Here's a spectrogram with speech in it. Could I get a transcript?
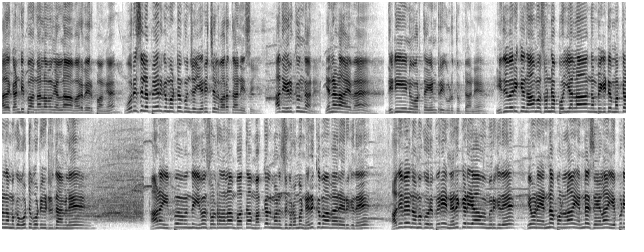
அதை கண்டிப்பாக நல்லவங்க எல்லாம் வரவேற்பாங்க. ஒரு சில பேருக்கு மட்டும் கொஞ்சம் எரிச்சல் வரத்தானே செய்யும். அது இருக்கும் தானே? என்னடா இவன்? திடீர்னு ஒருத்தன் என்ட்ரி கொடுத்துட்டானே இது வரைக்கும் நாம சொன்ன பொய்யெல்லாம் நம்பிக்கிட்டு மக்கள் நமக்கு ஓட்டு போட்டுக்கிட்டு இருந்தாங்களே. ஆனால் இப்போ வந்து இவன் சொல்றதெல்லாம் பார்த்தா மக்கள் மனசுக்கு ரொம்ப நெருக்கமாக வேற இருக்குது. அதுவே நமக்கு ஒரு பெரிய நெருக்கடியாகவும் இருக்குது. இவனை என்ன பண்ணலாம் என்ன செய்யலாம் எப்படி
